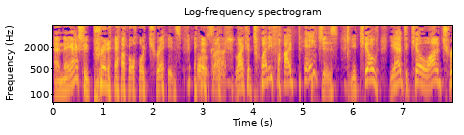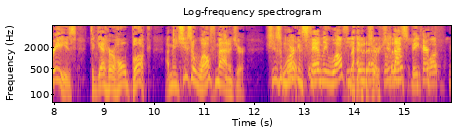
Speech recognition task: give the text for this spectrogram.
and they actually printed out all her trades. And oh, it's gosh. like, like a 25 pages. You killed, you had to kill a lot of trees to get her whole book. I mean, she's a wealth manager. She's a Morgan Stanley wealth manager. She's not speaker. She bought, she,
